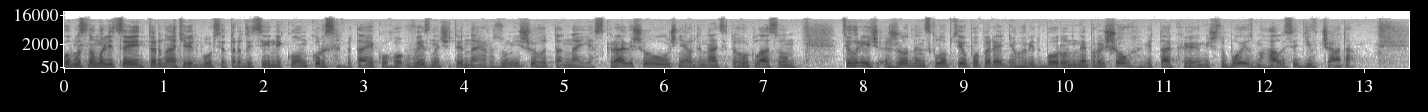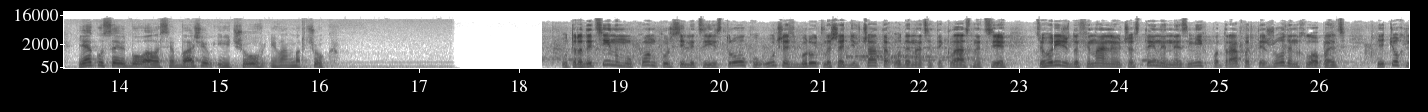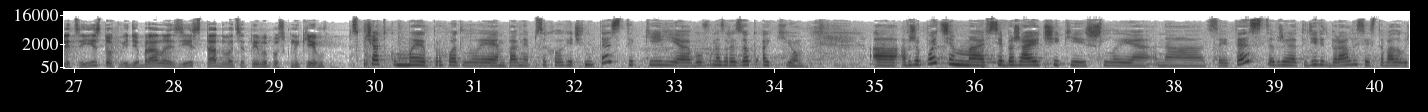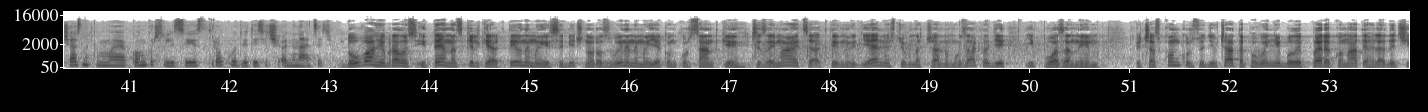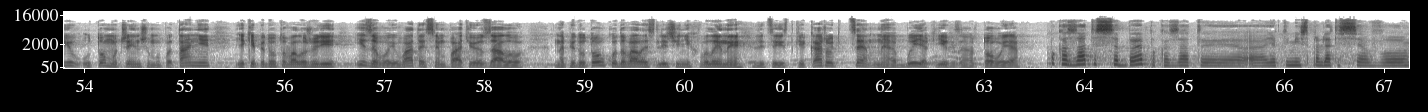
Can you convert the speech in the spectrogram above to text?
В обласному ліцеї-інтернаті відбувся традиційний конкурс, мета якого визначити найрозумнішого та найяскравішого учня 11 класу. Цьогоріч жоден з хлопців попереднього відбору не пройшов. Відтак між собою змагалися дівчата. Як усе відбувалося, бачив і чув Іван Марчук. У традиційному конкурсі ліцеїст року участь беруть лише дівчата 11-класниці. Цьогоріч до фінальної частини не зміг потрапити жоден хлопець. П'ятьох ліцеїсток відібрали зі 120 випускників. Спочатку ми проходили певний психологічний тест, який е, був на зразок IQ. А вже потім е, всі бажаючі, які йшли на цей тест, вже тоді відбиралися і ставали учасниками конкурсу ліцеїст року 2011. До уваги бралось і те, наскільки активними і всебічно розвиненими є конкурсантки, чи займаються активною діяльністю в навчальному закладі і поза ним. Під час конкурсу дівчата повинні були переконати глядачів у тому чи іншому питанні, яке підготувало журі, і завоювати симпатію залу. На підготовку давались лічені хвилини. Ліцеїстки кажуть, це неабияк їх загартовує. Показати себе, показати, е, як ти вмієш справлятися в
